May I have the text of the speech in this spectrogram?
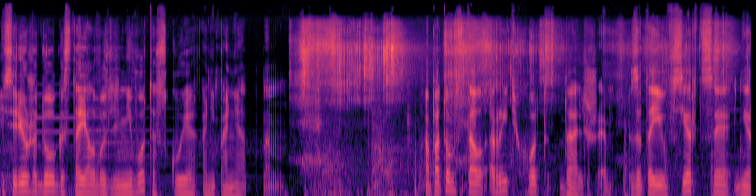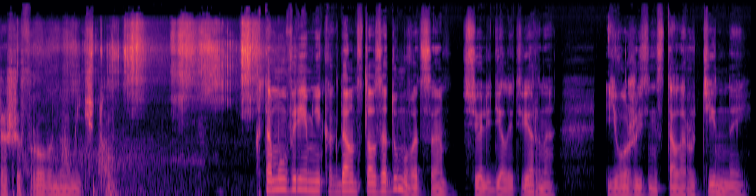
и Сережа долго стоял возле него, тоскуя о непонятном. А потом стал рыть ход дальше, затаив в сердце нерасшифрованную мечту. К тому времени, когда он стал задумываться, все ли делает верно, его жизнь стала рутинной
